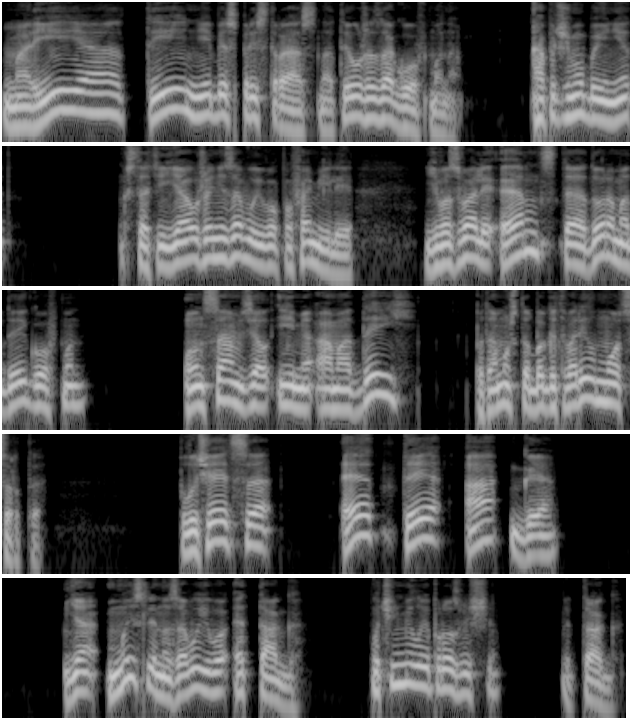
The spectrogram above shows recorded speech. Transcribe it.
Мария, ты не беспристрастна, ты уже за Гофмана. А почему бы и нет? Кстати, я уже не зову его по фамилии. Его звали Эрнст Теодор Амадей Гофман. Он сам взял имя Амадей, потому что боготворил Моцарта. Получается Э-Т-А-Г. Я мысленно зову его Этаг. Очень милое прозвище. Этаг.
